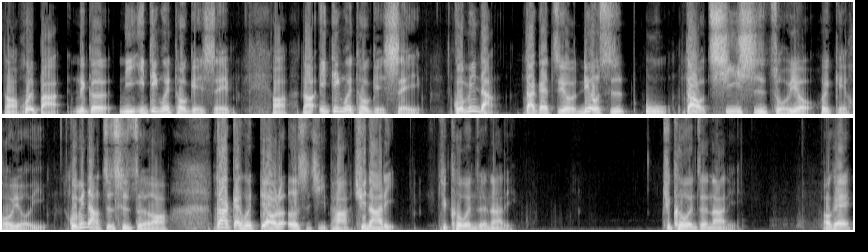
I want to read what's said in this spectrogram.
啊，会把那个你一定会投给谁啊，然后一定会投给谁？国民党。大概只有六十五到七十左右会给侯友谊，国民党支持者哦，大概会掉了二十几趴，去哪里？去柯文哲那里，去柯文哲那里。OK，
